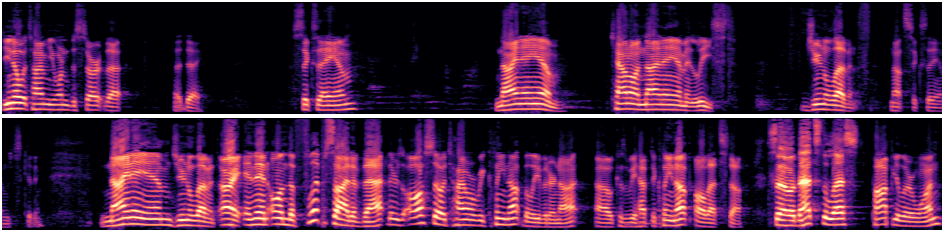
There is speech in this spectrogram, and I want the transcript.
Do you know what time you wanted to start that, that day? 6 a.m.? 9 a.m. Count on 9 a.m. at least. June 11th. Not 6 a.m., just kidding. 9 a.m., June 11th. All right, and then on the flip side of that, there's also a time where we clean up, believe it or not, because uh, we have to clean up all that stuff. So that's the less popular one.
